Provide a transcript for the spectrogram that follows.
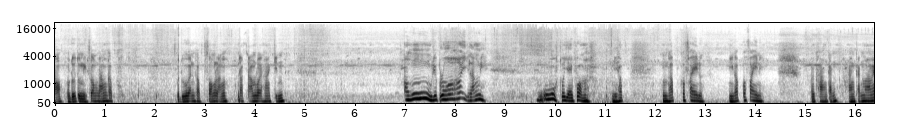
เอามาดูตรงนี้สองหลังครับ มาดูกันครับสองหลัง ดักตามรอยหากิน เอาเรียบร้อยหลังนี่โอ้ตัวใหญ่พวกมันนี่ครับมึงครับก็ไฟหน่อยนี่ครับก็ไฟนี่ไปคางกันคางกันมาไหม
